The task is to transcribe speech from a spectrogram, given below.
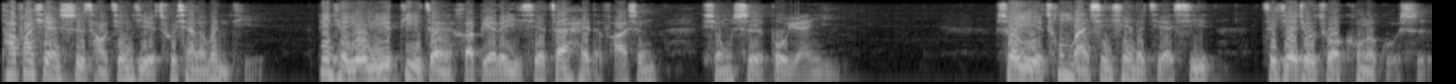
他发现市场经济出现了问题，并且由于地震和别的一些灾害的发生，熊市不远矣。所以，充满信心的杰西直接就做空了股市。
